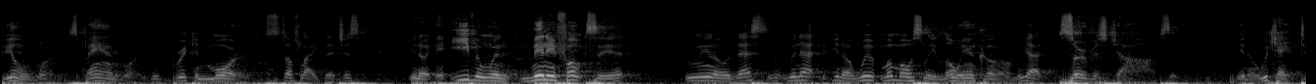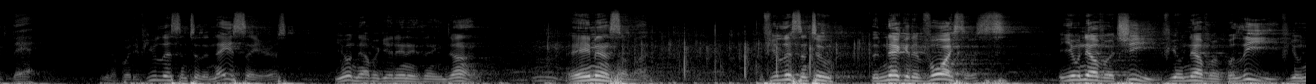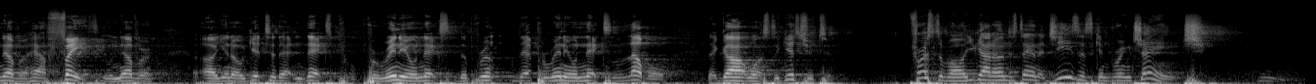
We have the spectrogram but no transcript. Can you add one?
Build one, expand one, do brick and mortar, stuff like that. Just, you know, even when many folks said, mm, you know, that's, we're not, you know, we're, we're mostly low income. We got service jobs, and, you know, we can't do that. You know, but if you listen to the naysayers, you'll never get anything done. Amen, somebody. If you listen to the negative voices, you'll never achieve. You'll never believe. You'll never have faith. You'll never, uh, you know, get to that next perennial next the, that perennial next level that God wants to get you to. First of all, you got to understand that Jesus can bring change.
